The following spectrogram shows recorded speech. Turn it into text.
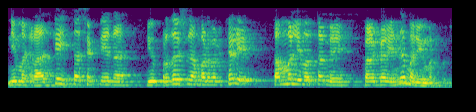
ನಿಮ್ಮ ರಾಜಕೀಯ ಇಚ್ಛಾಶಕ್ತಿಯನ್ನು ನೀವು ಪ್ರದರ್ಶನ ಮಾಡಬೇಕಂತ ಹೇಳಿ ತಮ್ಮಲ್ಲಿ ಮತ್ತೊಮ್ಮೆ ಕಳಕಳಿಯಿಂದ ಮನವಿ ಮಾಡ್ಬೋದು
